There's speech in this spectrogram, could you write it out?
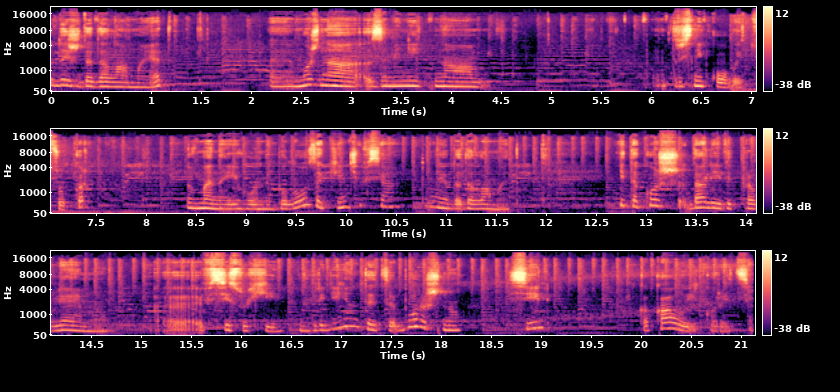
Туди ж додала мед. Е, Можна замінити на тростниковий цукор. В мене його не було, закінчився, тому я додала мед. І також далі відправляємо е, всі сухі інгредієнти: це борошно, сіль, какао і кориця.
